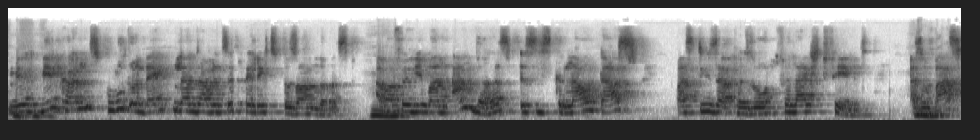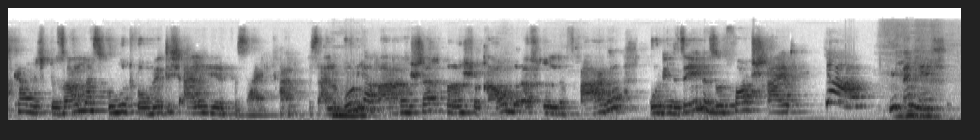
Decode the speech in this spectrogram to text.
Wir, wir können es gut und denken dann, damit sind wir nichts Besonderes. Mhm. Aber für jemand anderes ist es genau das, was dieser Person vielleicht fehlt. Also mhm. was kann ich besonders gut, womit ich eine Hilfe sein kann? Das ist eine mhm. wunderbare, schöpferische, raumöffnende Frage, wo die Seele sofort schreit, ja, bin ich?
